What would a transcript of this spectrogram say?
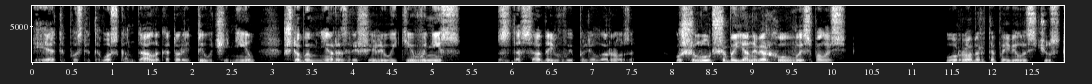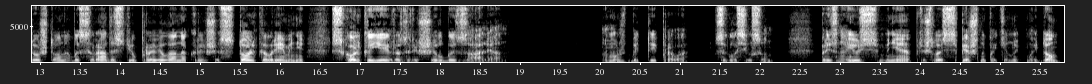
И это после того скандала, который ты учинил, чтобы мне разрешили уйти вниз, — с досадой выпалила Роза. Уж лучше бы я наверху выспалась. У Роберта появилось чувство, что она бы с радостью провела на крыше столько времени, сколько ей разрешил бы Залиан. — Может быть, ты права, — согласился он. — Признаюсь, мне пришлось спешно покинуть мой дом,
